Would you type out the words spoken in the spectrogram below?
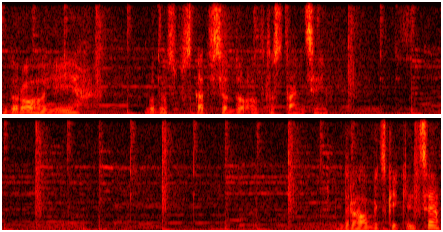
дорогу і будемо спускатися до автостанції. Дрогобицьке кільце.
